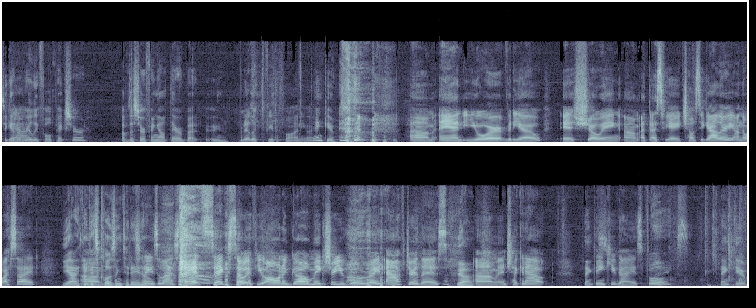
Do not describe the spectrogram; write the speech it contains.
to get Yeah. a really full picture of the surfing out there. But uh, But it looked beautiful anyway. thank you. Um, and your video is showing um, at the SVA Chelsea Gallery on the west side. yeah, I think it's Um, closing today Today's though. the last day at six, so if you all want to go, make sure you go right after this. Yeah. Um, and check it out. Thanks. Thank you guys both. Thanks. Thank you.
